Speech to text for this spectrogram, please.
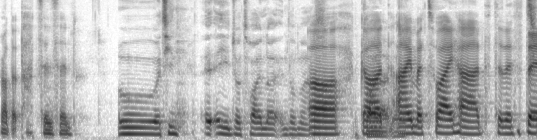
Robert Pattinson. Ooh, a teen E- age o Twilight yn dod mas. Oh, God, Twilight, I'm a twihard to this day.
